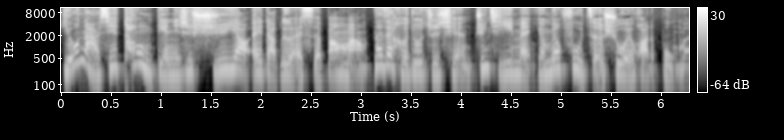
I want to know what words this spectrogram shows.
有哪些痛点你是需要 AWS 的帮忙？那在合作之前，军旗医美有没有负责数位化的部门？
